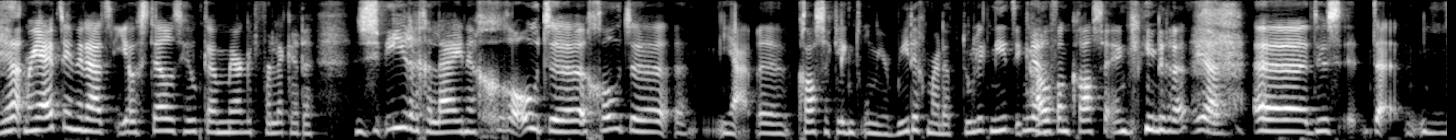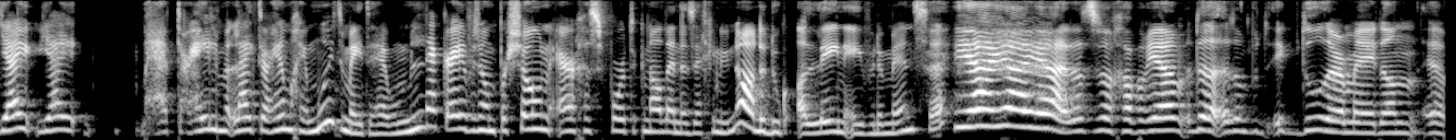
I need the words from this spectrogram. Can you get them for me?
Maar jij hebt inderdaad, jouw stijl is heel kenmerkend voor lekkere zwierige lijnen, grote, grote, eh, ja, eh, krassen klinkt oneerbiedig, maar dat bedoel ik niet. Ik hou van krassen en kliederen. dus jij, jij hebt daar helemaal, lijkt daar helemaal geen moeite mee te hebben om lekker even zo'n persoon ergens voor te knallen en dan zeg je nu, nou, dat doe ik alleen even de mensen. Ja, ja, ja, dat is wel grappig. Ja, de, de- ik bedoel daarmee, dan eh,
